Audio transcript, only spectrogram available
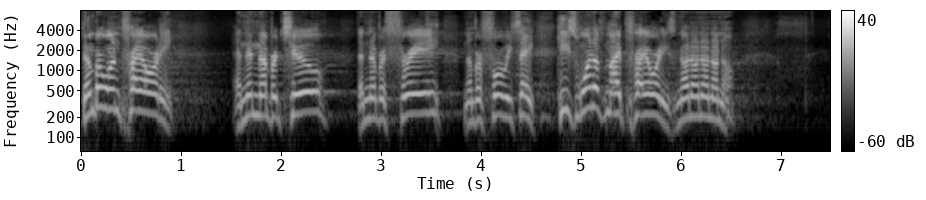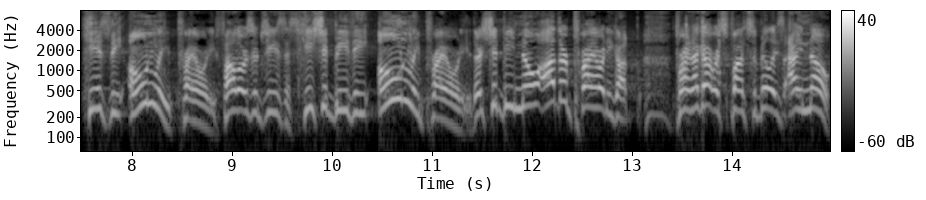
Number one priority, and then number two, then number three, number four, we say, He's one of my priorities. No, no, no, no, no. He is the only priority. Followers of Jesus, He should be the only priority. There should be no other priority. God, Brian, I got responsibilities. I know,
